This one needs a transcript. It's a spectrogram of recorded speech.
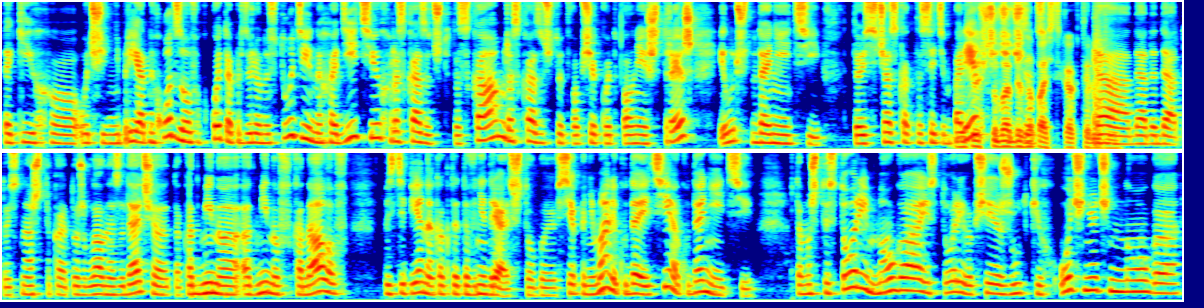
таких э, очень неприятных отзывов о какой-то определенной студии, находить их, рассказывать, что это скам, рассказывать, что это вообще какой-то полнейший трэш, и лучше туда не идти. То есть сейчас как-то с этим полегче. Ну, то есть, чтобы чуть-чуть. обезопасить как-то людей. Да, да, да, да. То есть наша такая тоже главная задача, так, админа, админов каналов постепенно как-то это внедрять, чтобы все понимали, куда идти, а куда не идти. Потому что историй много, историй вообще жутких очень-очень много,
